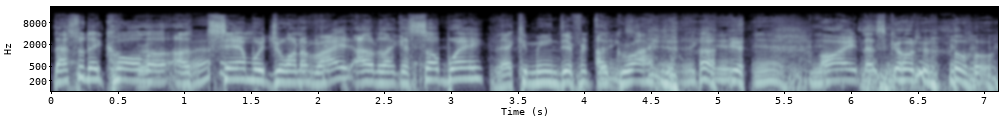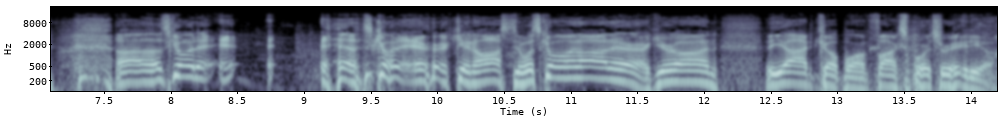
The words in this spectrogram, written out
That's what they call a, a sandwich on it, right? Out of like a subway. That can mean different things. A grinder. All right, let's go to. Uh, let's go to. Let's go to Eric in Austin. What's going on, Eric? You're on the Odd Couple on Fox Sports Radio.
